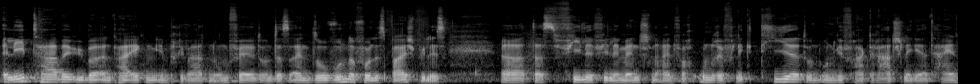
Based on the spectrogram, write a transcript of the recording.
erlebt habe über ein paar Ecken im privaten Umfeld und das ein so wundervolles Beispiel ist, äh, dass viele, viele Menschen einfach unreflektiert und ungefragt Ratschläge erteilen.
